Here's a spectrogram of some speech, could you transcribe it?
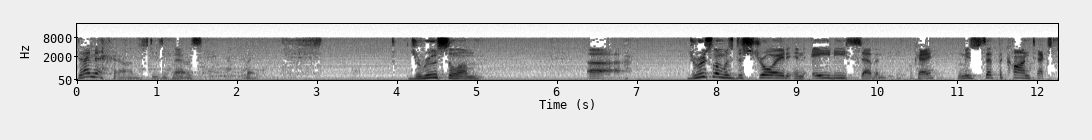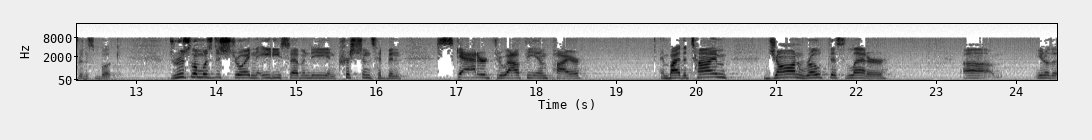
Did I mention? Oh, I'm just teasing. That was lame. Jerusalem. Uh, Jerusalem was destroyed in AD 70. Okay? Let me set the context for this book. Jerusalem was destroyed in AD 70, and Christians had been scattered throughout the empire. And by the time John wrote this letter, um, you know, the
